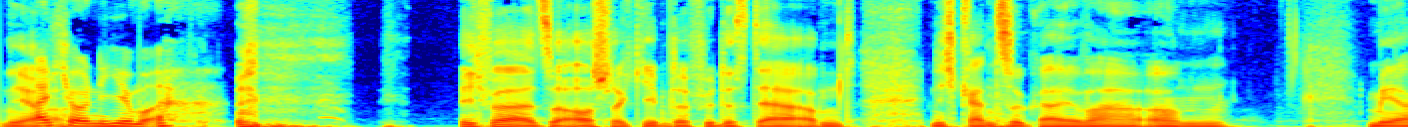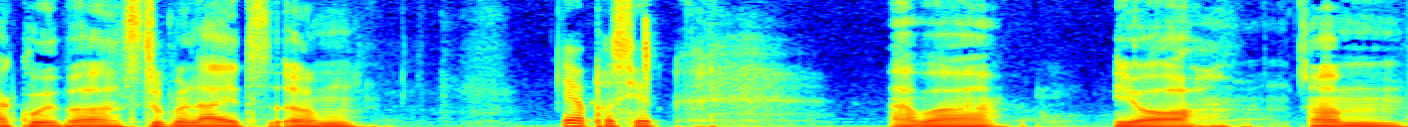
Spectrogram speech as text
Ja. Ich auch nicht immer. Ich war also ausschlaggebend dafür, dass der Abend nicht ganz so geil war. Ähm, mehr Culpa, es tut mir leid. Ähm, Ja, passiert. aber ja, ähm,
